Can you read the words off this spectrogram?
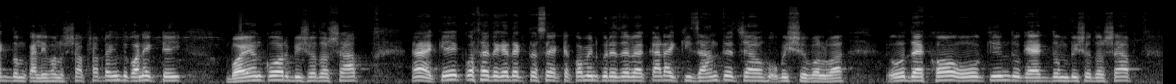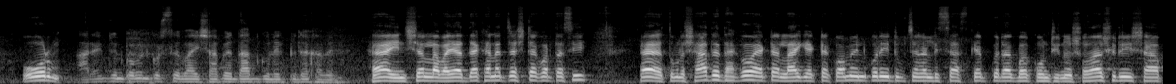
একদম কালিফানোর সাপ। সাপটা কিন্তু অনেকটাই ভয়ঙ্কর বিষধর সাপ। হ্যাঁ কে কোথায় থেকে দেখতেছো? একটা কমেন্ট করে যাবে কারাই কি জানতে চাও? অবশ্যই বলবা। ও দেখো ও কিন্তু একদম বিষধর সাপ। ওর আরেকজন কমেন্ট করছে ভাই সাপের দাঁতগুলো একটু দেখাবেন। হ্যাঁ ইনশাল্লাহ ভাইয়া দেখানোর চেষ্টা করতেছি। হ্যাঁ তোমরা সাথে থাকো একটা লাইক একটা কমেন্ট করে ইউটিউব চ্যানেলটি সাবস্ক্রাইব করে রাখবা। কন্টিনিউ সরাসরি সাপ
